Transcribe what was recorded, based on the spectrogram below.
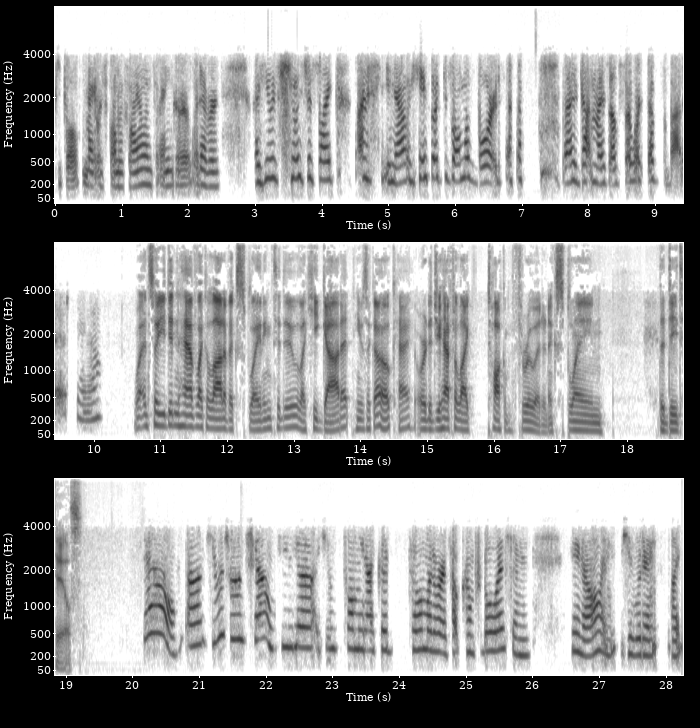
people might respond with violence or anger or whatever. But he was, he was just like, I, you know, he looked almost bored. I had gotten myself so worked up about it, you know. Well, and so you didn't have like a lot of explaining to do. Like he got it. He was like, "Oh, okay," or did you have to like talk him through it and explain the details? No, uh, he was really chill. He uh, he told me I could tell him whatever I felt comfortable with, and you know, and he wouldn't like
